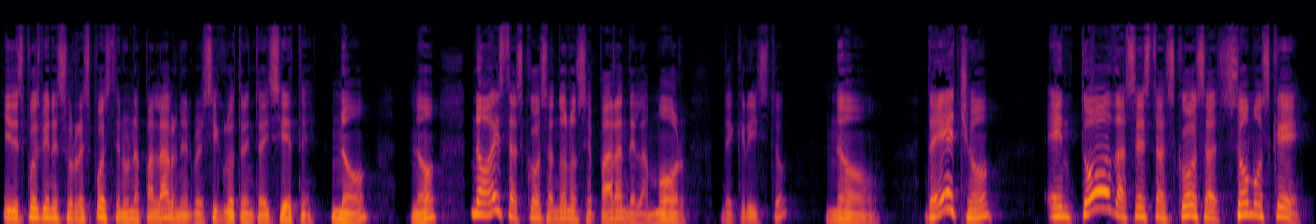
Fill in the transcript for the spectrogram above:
Y después viene su respuesta en una palabra en el versículo 37. No, no, no, estas cosas no nos separan del amor de Cristo. No. De hecho, en todas estas cosas somos qué?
